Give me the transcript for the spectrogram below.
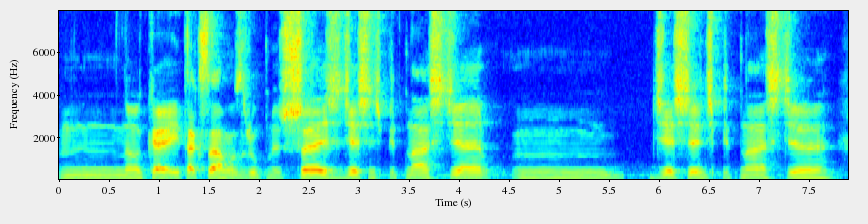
Mm, Okej, tak samo zróbmy. 6, 10, 15, mm, 10, 15, e,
